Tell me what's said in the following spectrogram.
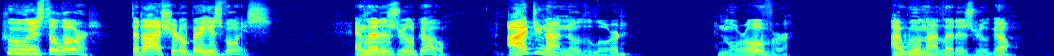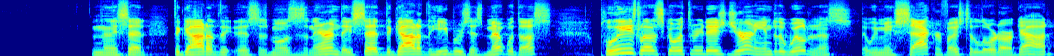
Who is the Lord, that I should obey his voice? And let Israel go. I do not know the Lord, and moreover, I will not let Israel go. And then they said, The God of the, this is Moses and Aaron, they said, The God of the Hebrews has met with us. Please let us go a three days' journey into the wilderness, that we may sacrifice to the Lord our God,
